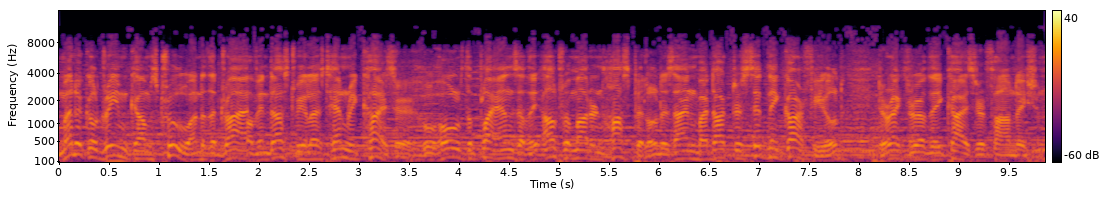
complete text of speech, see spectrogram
A medical dream comes true under the drive of industrialist Henry Kaiser, who holds the plans of the ultra-modern hospital designed by Dr. Sidney Garfield, director of the Kaiser Foundation.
